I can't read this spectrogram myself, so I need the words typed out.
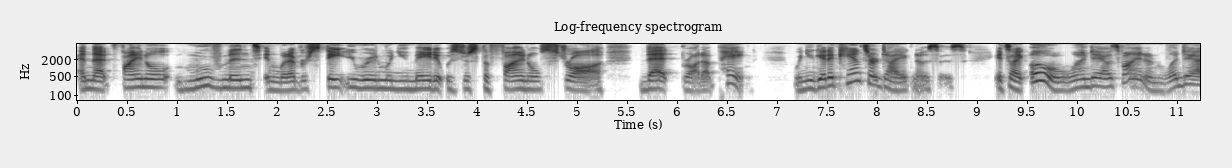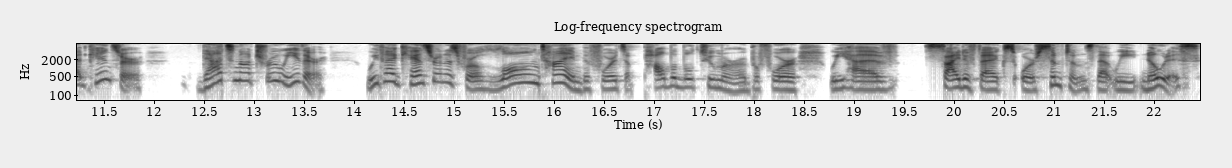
And that final movement in whatever state you were in when you made it was just the final straw that brought up pain when you get a cancer diagnosis, it's like, oh, one day I was fine and one day I had cancer. That's not true either. We've had cancer in us for a long time before it's a palpable tumor or before we have side effects or symptoms that we notice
